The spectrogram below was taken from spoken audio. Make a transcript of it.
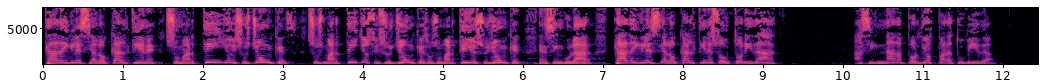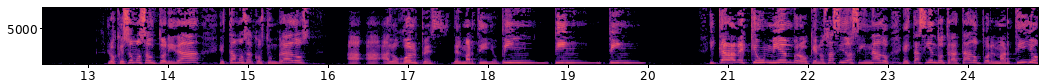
Cada iglesia local tiene su martillo y sus yunques, sus martillos y sus yunques, o su martillo y su yunque en singular. Cada iglesia local tiene su autoridad asignada por Dios para tu vida. Los que somos autoridad estamos acostumbrados a, a los golpes del martillo. Ping, ping, ping, y cada vez que un miembro que nos ha sido asignado está siendo tratado por el martillo,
